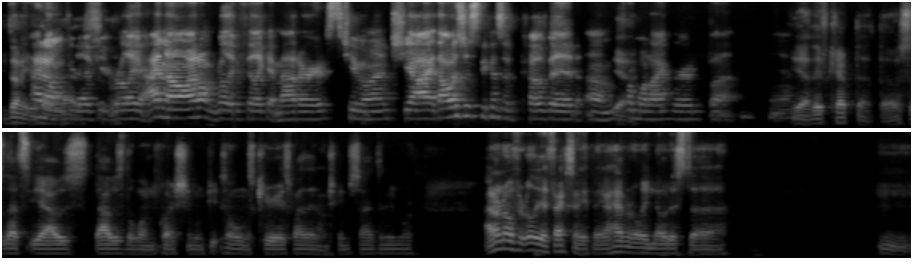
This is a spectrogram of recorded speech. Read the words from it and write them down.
You've done it. I don't feel like it really. I know. I don't really feel like it matters too much. Yeah, I, that was just because of COVID, um, yeah. from what I heard. But yeah. yeah, they've kept that though. So that's yeah. I was that was the one question when someone was curious why they don't change sides anymore. I don't know if it really affects anything. I haven't really noticed. Uh, hmm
